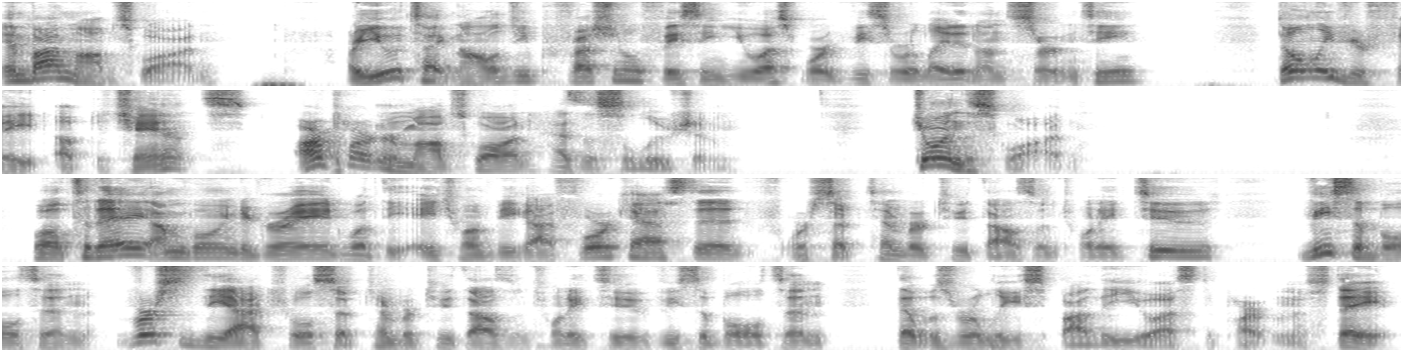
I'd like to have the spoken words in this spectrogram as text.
and by Mob Squad. Are you a technology professional facing U.S. work visa related uncertainty? Don't leave your fate up to chance. Our partner Mob Squad has a solution. Join the squad. Well, today I'm going to grade what the H1B guy forecasted for September 2022 Visa Bulletin versus the actual September 2022 Visa Bulletin that was released by the U.S. Department of State.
